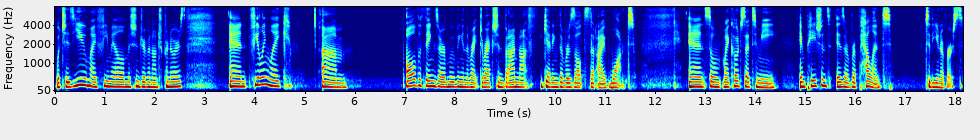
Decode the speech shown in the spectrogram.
which is you, my female mission driven entrepreneurs, and feeling like um, all the things are moving in the right direction, but I'm not getting the results that I want. And so my coach said to me, impatience is a repellent to the universe.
